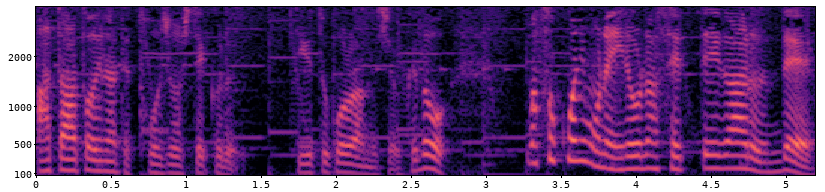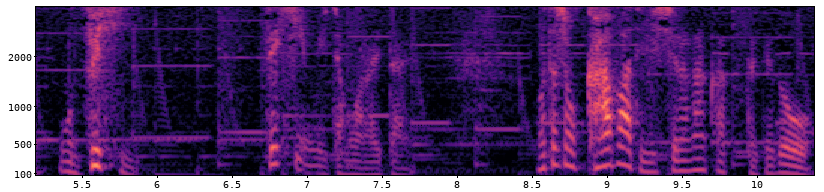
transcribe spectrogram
後々になって登場してくるっていうところなんでしょうけど、まあ、そこにもね、いろいろな設定があるんで、もうぜひ、ぜひ見てもらいたい。私もカバディ知らなかったけど、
